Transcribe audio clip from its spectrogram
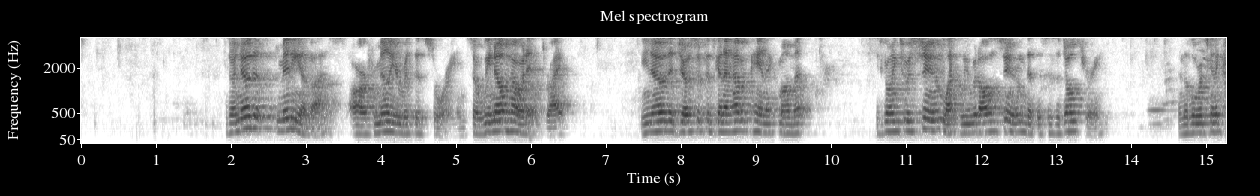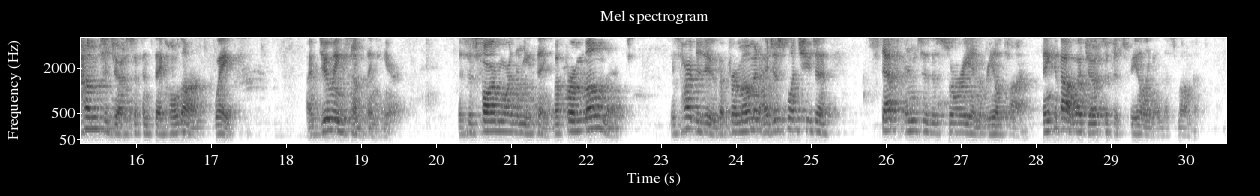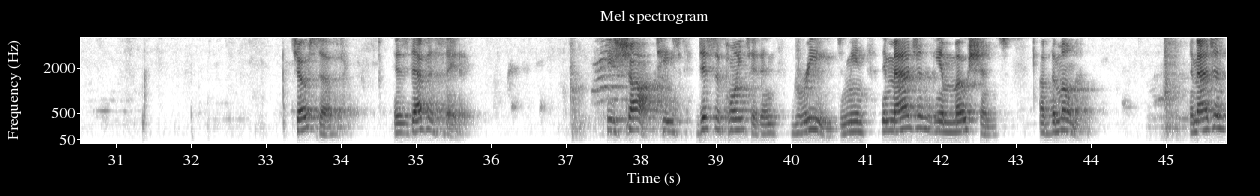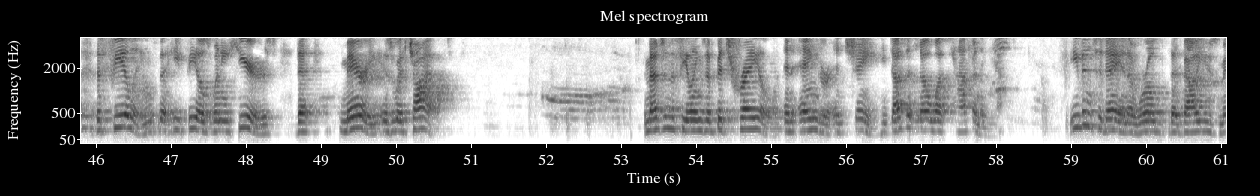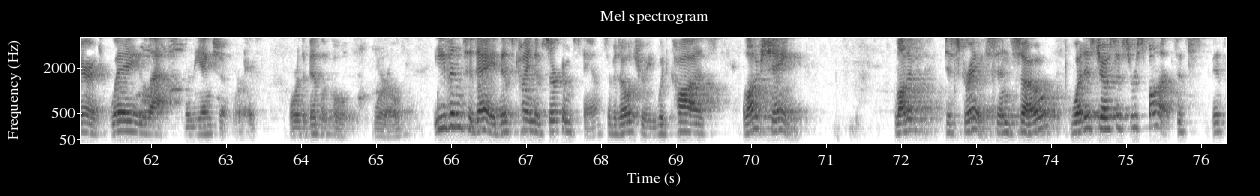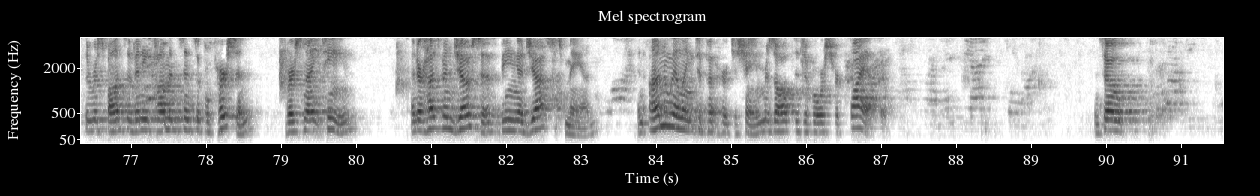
So I know that many of us are familiar with this story, and so we know how it ends, right? You know that Joseph is going to have a panic moment. He's going to assume, like we would all assume, that this is adultery. And the Lord's going to come to Joseph and say, Hold on, wait. I'm doing something here. This is far more than you think. But for a moment, it's hard to do, but for a moment, I just want you to step into the story in real time. Think about what Joseph is feeling in this moment. Joseph is devastated. He's shocked. He's disappointed and grieved. I mean, imagine the emotions of the moment. Imagine the feelings that he feels when he hears that Mary is with child. Imagine the feelings of betrayal and anger and shame. He doesn't know what's happening yet. Even today, in a world that values marriage way less than the ancient world or the biblical world, even today, this kind of circumstance of adultery would cause a lot of shame, a lot of disgrace. And so, what is Joseph's response? It's, it's the response of any commonsensical person. Verse 19 And her husband Joseph, being a just man and unwilling to put her to shame, resolved to divorce her quietly. And so,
